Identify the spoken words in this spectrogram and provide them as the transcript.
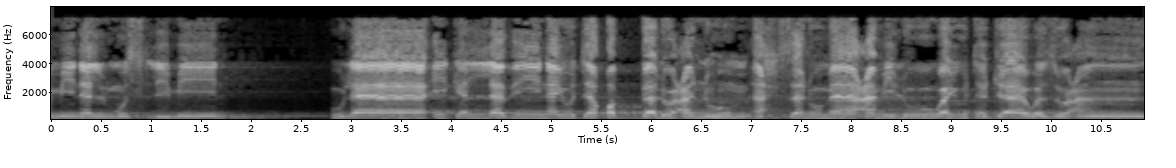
من المسلمين. أولئك الذين يتقبل عنهم أحسن ما عملوا ويتجاوز عن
